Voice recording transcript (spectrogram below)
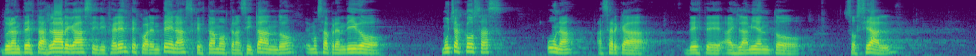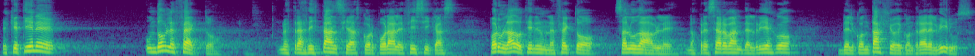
Durante estas largas y diferentes cuarentenas que estamos transitando, hemos aprendido muchas cosas. Una, acerca de este aislamiento social, es que tiene un doble efecto. Nuestras distancias corporales, físicas, por un lado tienen un efecto saludable, nos preservan del riesgo del contagio de contraer el virus.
